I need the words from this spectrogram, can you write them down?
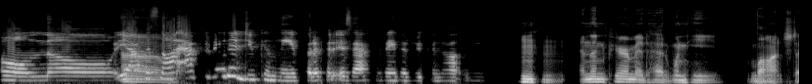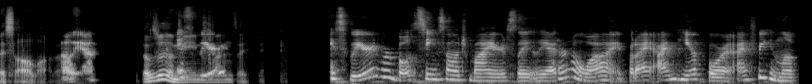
Oh no. Yeah, if it's Um, not activated, you can leave, but if it is activated, you cannot leave. hmm And then Pyramid Head when he launched, I saw a lot of. Oh yeah. those are the main ones I think. It's weird we're both seeing so much Myers lately. I don't know why, but I, I'm here for it. I freaking love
